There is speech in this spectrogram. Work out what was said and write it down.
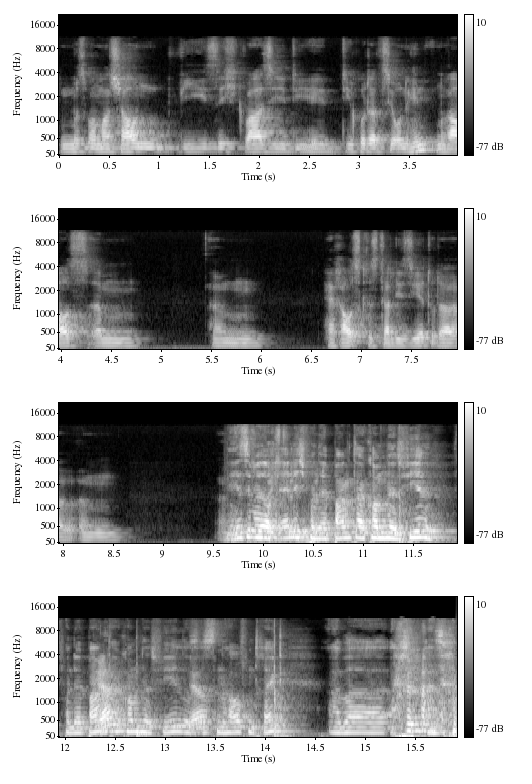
muss man mal schauen, wie sich quasi die, die Rotation hinten raus ähm, ähm, herauskristallisiert oder ähm, Nee, sind wir doch ehrlich, von der Bank da kommt nicht viel. Von der Bank ja. da kommt nicht viel, das ja. ist ein Haufen Dreck. Aber also,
